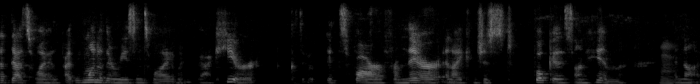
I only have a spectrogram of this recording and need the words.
uh, that's why I, one of the reasons why i went back here because it, it's far from there and i can just focus on him Mm. and not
